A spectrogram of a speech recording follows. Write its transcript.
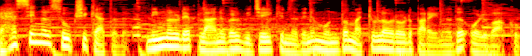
രഹസ്യങ്ങൾ സൂക്ഷിക്കാത്തത് നിങ്ങളുടെ പ്ലാനുകൾ വിജയിക്കുന്നതിന് മുൻപ് മറ്റുള്ളവരോട് പറയുന്നത് ഒഴിവാക്കുക.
